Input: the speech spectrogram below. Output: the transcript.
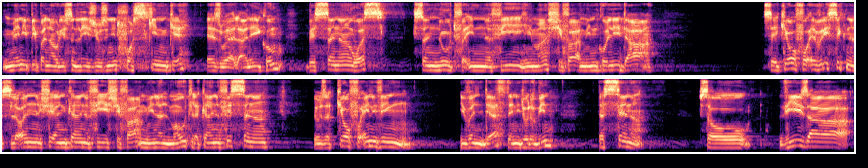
many people now recently is using it for skincare as well. عليكم بالسنة was سنوت فإن فيهما شفاء من كل داء Say cure for every sickness لأن شيئا كان فيه شفاء من الموت لكان في السنة There was a cure for anything even death then it would have been the senna So these are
